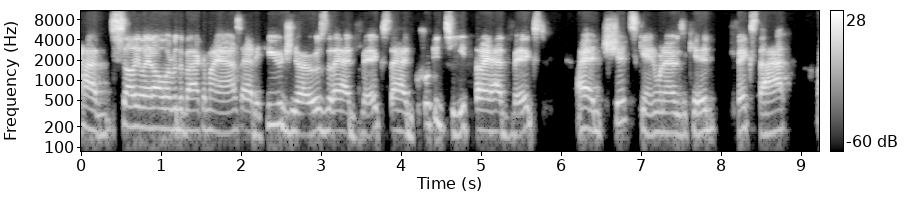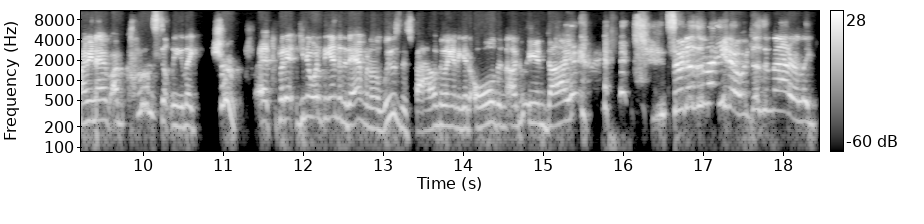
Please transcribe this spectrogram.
had cellulite all over the back of my ass. I had a huge nose that I had fixed. I had crooked teeth that I had fixed. I had shit skin when I was a kid. Fixed that. I mean, I, am constantly like, sure, eh, but it, you know what? At the end of the day, I'm going to lose this battle because I'm going to get old and ugly and die. so it doesn't matter. You know, it doesn't matter. Like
